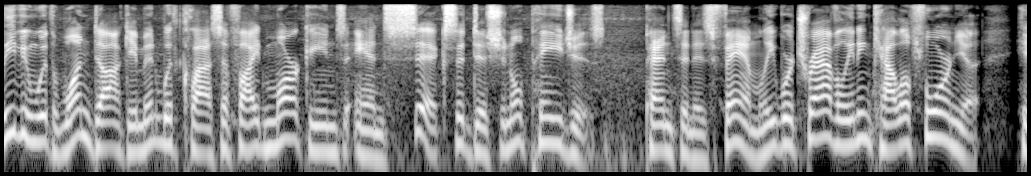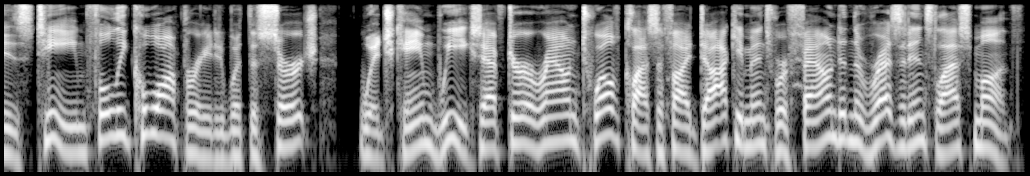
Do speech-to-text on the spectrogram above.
leaving with one document with classified markings and six additional pages. Pence and his family were traveling in California. His team fully cooperated with the search, which came weeks after around 12 classified documents were found in the residence last month.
